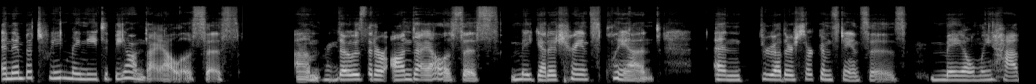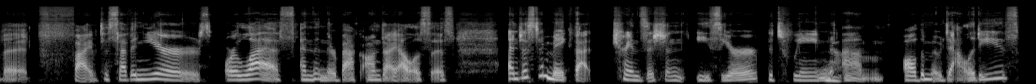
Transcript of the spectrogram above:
And in between, may need to be on dialysis. Um, right. Those that are on dialysis may get a transplant and through other circumstances may only have it five to seven years or less, and then they're back on dialysis. And just to make that transition easier between yeah. um, all the modalities,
